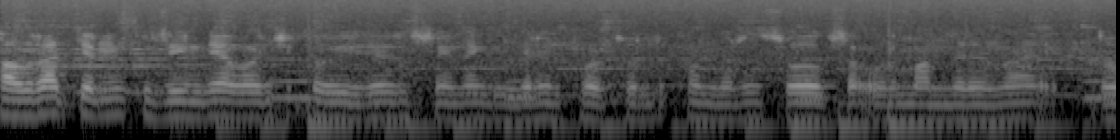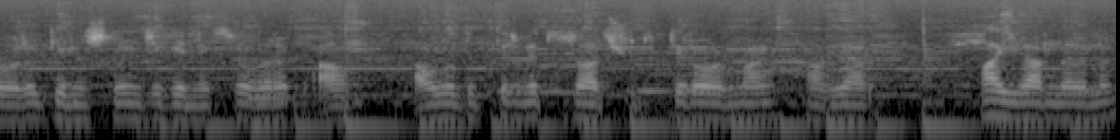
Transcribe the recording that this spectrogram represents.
Kalratya'nın kuzeyinde yabancı kabilelerin soyundan gelen imparatorluk onların soğuksa ormanlarına doğru genişleyince geleneksel olarak av, avladıkları ve tuzağa düşürdükleri orman hayvan, hayvanlarının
